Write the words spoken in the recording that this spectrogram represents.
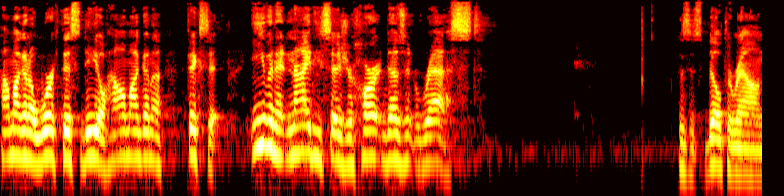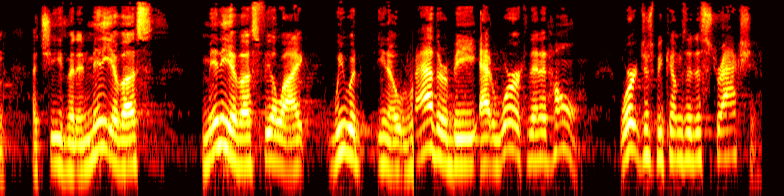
how am I going to work this deal? How am I going to fix it? Even at night, he says, your heart doesn't rest because it's built around achievement. And many of us, many of us feel like we would, you know, rather be at work than at home. Work just becomes a distraction.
